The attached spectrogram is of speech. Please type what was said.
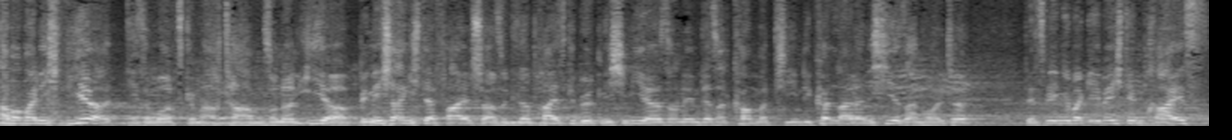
Aber weil nicht wir diese Mods gemacht haben, sondern ihr, bin ich eigentlich der Falsche. Also dieser Preis gebührt nicht mir, sondern dem Desert Combat Team. Die können leider nicht hier sein heute. Deswegen übergebe ich den Preis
